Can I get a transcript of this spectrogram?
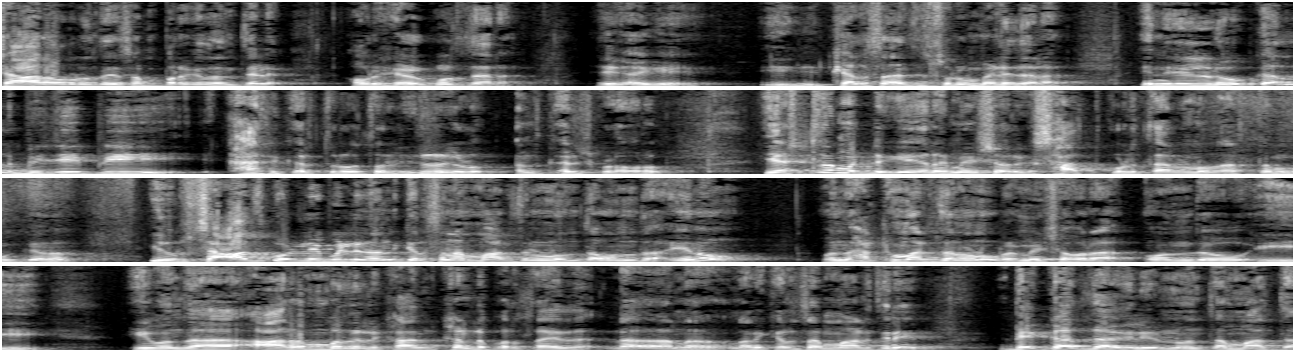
ಚಾರ್ ಅವ್ರ ಜೊತೆ ಸಂಪರ್ಕದಂತೇಳಿ ಅವರು ಹೇಳ್ಕೊಳ್ತಾರೆ. ಹೀಗಾಗಿ ಈಗ ಕೆಲಸ ಅದು ಶುರು ಮಾಡಿದ್ದಾರೆ ಇನ್ನು ಇಲ್ಲಿ ಲೋಕಲ್ ಬಿ ಜೆ ಪಿ ಕಾರ್ಯಕರ್ತರು ಅಥವಾ ಲೀಡರ್ಗಳು ಅಂತ ಕರೆಸ್ಕೊಳ್ಳೋರು ಎಷ್ಟರ ಮಟ್ಟಿಗೆ ರಮೇಶ್ ಅವ್ರಿಗೆ ಸಾಥ್ ಕೊಡ್ತಾರೆ ಅನ್ನೋದು ಅಷ್ಟು ಮುಖ್ಯ. ಇವ್ರು ಸಾಥ್ ಕೊಡಲಿ ಬಿಡಿ ನನ್ನ ಕೆಲಸ ನಾನು ಮಾಡ್ತೀನಿ ಅಂತ ಒಂದು ಏನೋ ಒಂದು ಹಠಮಾರಿತನೂ ರಮೇಶ್ ಅವರ ಒಂದು ಈ ಈ ಒಂದು ಆರಂಭದಲ್ಲಿ ಕಂಡು ಬರ್ತಾ ಇದೆ. ನಾನು ನಾನು ಕೆಲಸ ಮಾಡ್ತೀನಿ. ಬೇಕಾದ್ದಾಗಲಿ ಅನ್ನುವಂಥ ಮಾತು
